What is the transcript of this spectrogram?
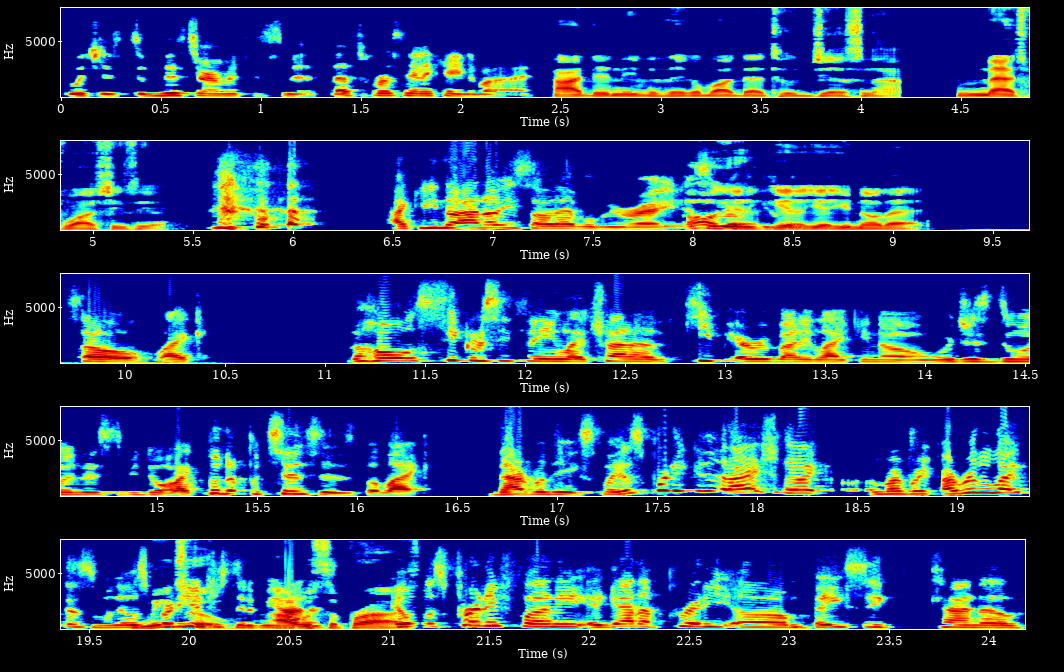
which is to Mr. and Mrs. Smith. That's the first thing that came to mind. I didn't even think about that till just now. And that's why she's here. Like you know, I know you saw that movie, right? It's oh really yeah, yeah, yeah. You know that. So like the whole secrecy thing, like trying to keep everybody like you know we're just doing this to be doing like put up pretenses, but like not really explain. It was pretty good. I actually like. I really like this one. It was Me pretty too. interesting to be I was surprised. It was pretty funny. It got a pretty um basic kind of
